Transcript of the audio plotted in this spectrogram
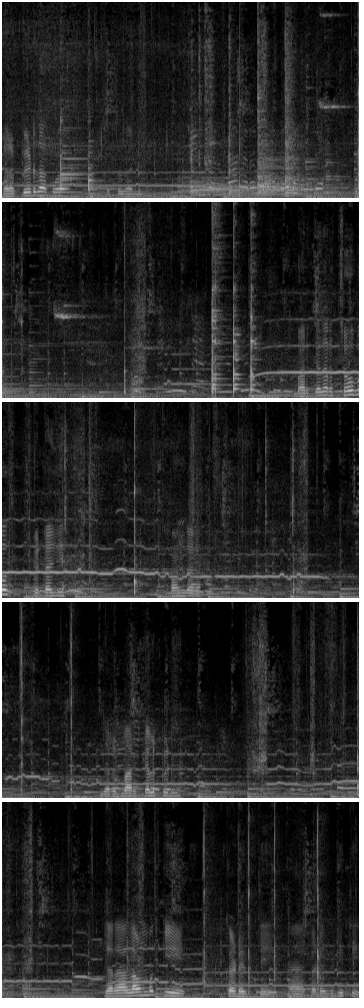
जरा पीठ दाखवा. कसं झाली? बारक्या जरा चव बघ पिठाची. खाऊन जरा. जरा बारक्याला पीठ. जरा लावून बघ की कडेच ती. हा कडेच किती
